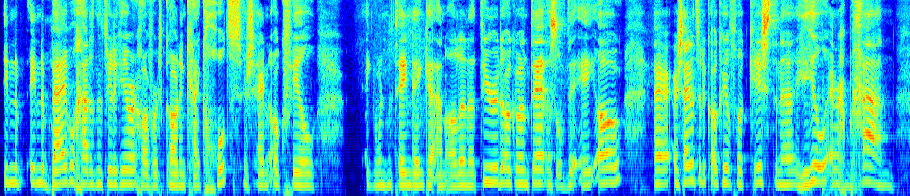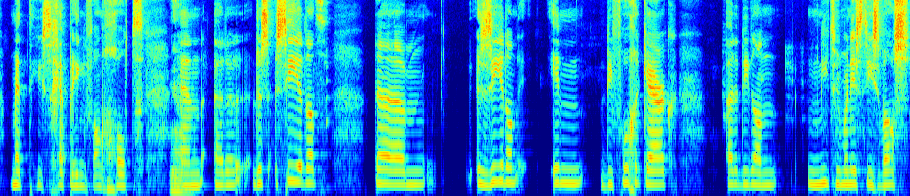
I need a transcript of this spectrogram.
In de, in de Bijbel gaat het natuurlijk heel erg over het koninkrijk Gods. Er zijn ook veel. Ik moet meteen denken aan alle natuurdocumentaires of de EO. Er, zijn natuurlijk ook heel veel christenen heel erg begaan met die schepping van God. Ja. En eh, de- dus zie je dat. ehm, zie je dan in die vroege kerk, eh, die dan niet humanistisch was,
